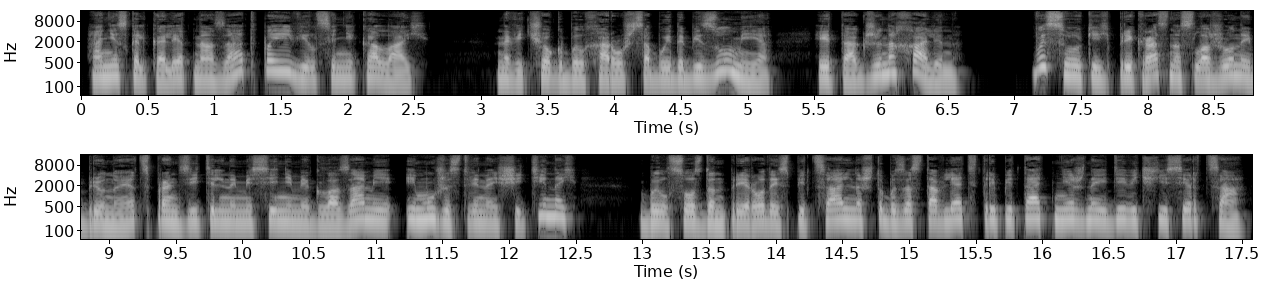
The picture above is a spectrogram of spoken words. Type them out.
А несколько лет назад появился Николай. Новичок был хорош собой до безумия и также нахален. Высокий, прекрасно сложенный брюнет с пронзительными синими глазами и мужественной щетиной был создан природой специально, чтобы заставлять трепетать нежные девичьи сердца.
